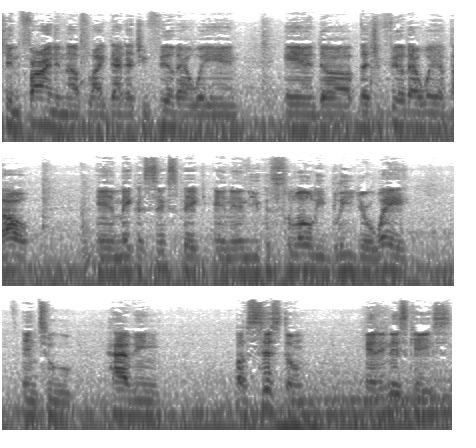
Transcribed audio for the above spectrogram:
can find enough like that that you feel that way in and uh, that you feel that way about and make a six pick and then you can slowly bleed your way into having a system and in this case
